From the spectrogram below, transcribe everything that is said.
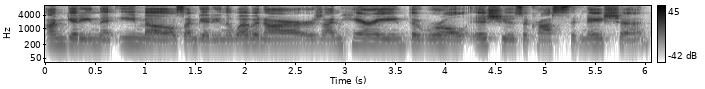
I'm getting the emails, I'm getting the webinars, I'm hearing the rural issues across the nation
